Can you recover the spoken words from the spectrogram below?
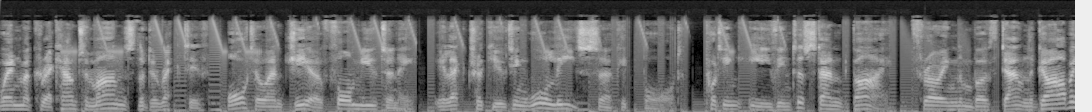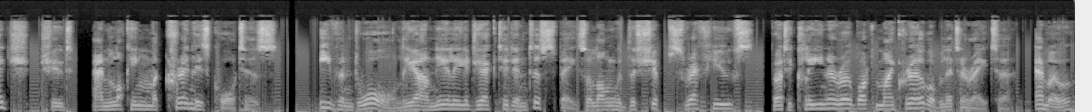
When McCrea countermands the directive, Auto and Geo form mutiny, electrocuting Wall-E's circuit board, putting Eve into standby, throwing them both down the garbage chute, and locking McCrea in his quarters. Eve and Wall-E are nearly ejected into space along with the ship's refuse, but a cleaner robot microbe obliterator, MO,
